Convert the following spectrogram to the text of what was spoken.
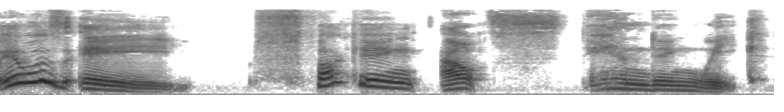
it was a fucking outstanding week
